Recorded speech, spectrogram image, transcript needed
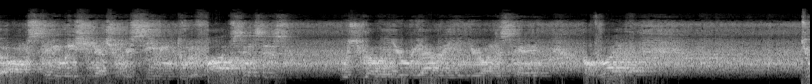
the um, stimulation that you're receiving through the five senses, which govern your reality and your understanding of life, do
